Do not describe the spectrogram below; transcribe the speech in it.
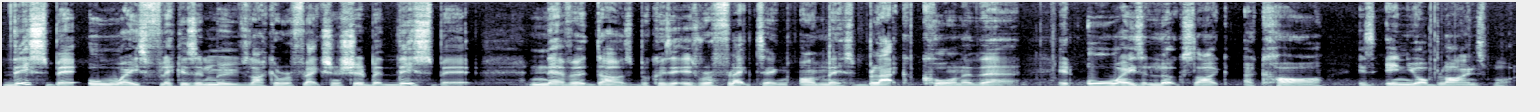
This bit always flickers and moves like a reflection should, but this bit never does because it is reflecting on this black corner there. It always looks like a car is in your blind spot.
